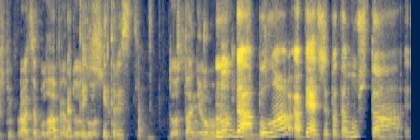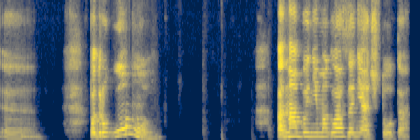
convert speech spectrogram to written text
Співпраця була прям до, до, до останнього моменту. Ну да, была, опять же, потому что э, по-другому она бы не могла занять что-то.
